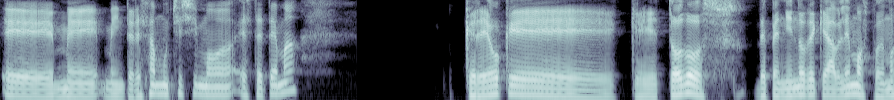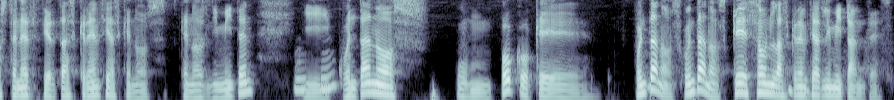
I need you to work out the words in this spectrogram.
eh, me, me interesa muchísimo este tema Creo que, todos, dependiendo de qué hablemos, podemos tener ciertas creencias que nos, que nos limiten. Y cuéntanos un poco que. Cuéntanos, cuéntanos, ¿qué son las creencias limitantes?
